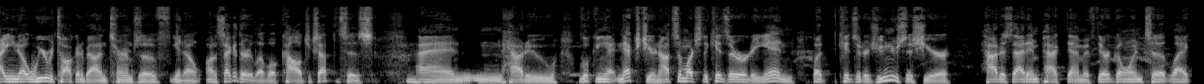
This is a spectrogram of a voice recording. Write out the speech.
uh, you know, we were talking about in terms of you know on a secondary level, college acceptances, Mhm. and how to looking at next year. Not so much the kids that are already in, but kids that are juniors this year. How does that impact them if they're going to like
